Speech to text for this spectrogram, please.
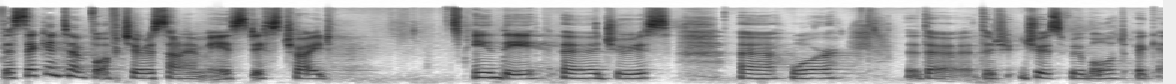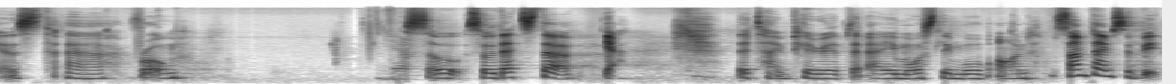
the Second Temple of Jerusalem is destroyed in the uh, Jewish uh, war, the, the Jewish revolt against uh, Rome. Yeah. So, so that's the yeah the time period that I mostly move on. Sometimes a bit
